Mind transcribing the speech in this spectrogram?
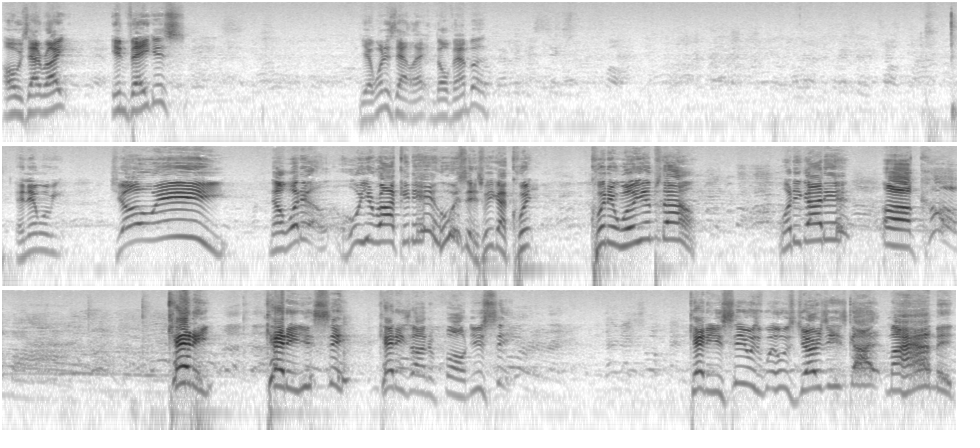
Oh, is that right? In Vegas? Yeah. When is that? November? And then when we, Joey. Now what? Who you rocking here? Who is this? We got Quint, Quinnen Williams now. What do you got here? Oh, come on, Kenny. Kenny, you see? Kenny's on the phone. You see? Kenny, you see whose, whose jersey he's got? Muhammad.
